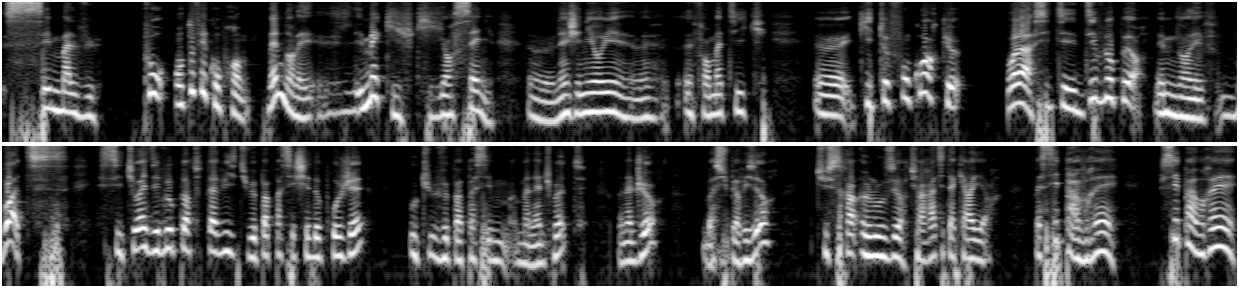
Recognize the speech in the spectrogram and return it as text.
c'est mal vu. Pour, on te fait comprendre, même dans les, les mecs qui, qui enseignent euh, l'ingénierie euh, informatique, euh, qui te font croire que voilà, si tu es développeur, même dans les boîtes, si tu restes développeur toute ta vie, si tu veux pas passer chez de projet, ou tu veux pas passer management, manager, bah superviseur, tu seras un loser, tu as raté ta carrière. Bah c'est pas vrai. C'est pas vrai.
